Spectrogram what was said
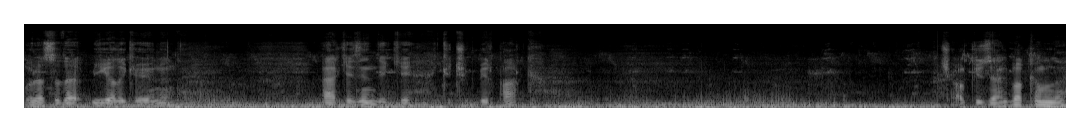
Burası da Bigalı Köyü'nün merkezindeki küçük bir park. Çok güzel bakımlı.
